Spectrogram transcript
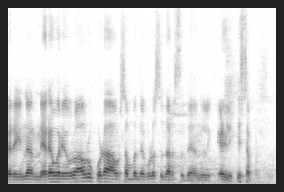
ಬೇರೆ ಇನ್ನ ನೆರೆಹೊರೆಯವರು, ಅವರು ಕೂಡ ಅವ್ರ ಸಂಬಂಧಗಳು ಸುಧಾರಿಸ್ತದೆ ಅನ್ನಲಿಕ್ಕೆ ಹೇಳಲಿಕ್ಕೆ ಇಷ್ಟಪಡ್ತೀನಿ.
